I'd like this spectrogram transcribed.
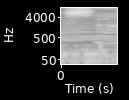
So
